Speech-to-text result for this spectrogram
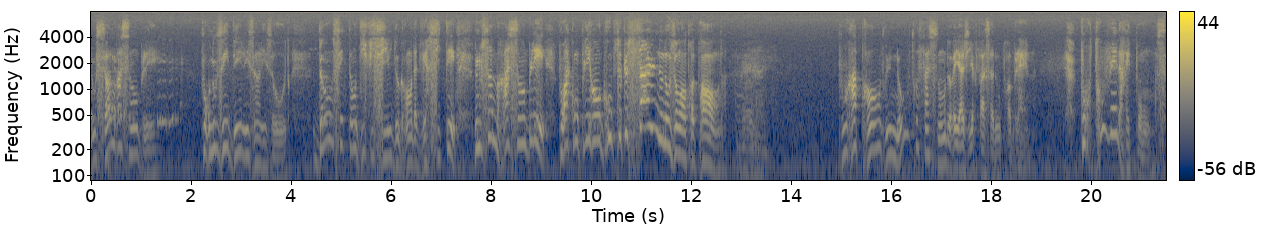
nous sommes rassemblés pour nous aider les uns les autres. Dans ces temps difficiles de grande adversité, nous nous sommes rassemblés pour accomplir en groupe ce que seuls nous n'osons entreprendre. Pour apprendre une autre façon de réagir face à nos problèmes. Pour trouver la réponse,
